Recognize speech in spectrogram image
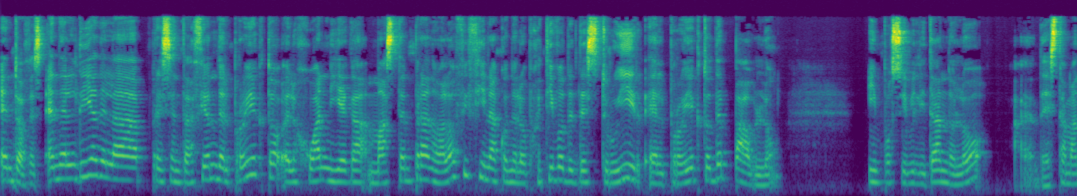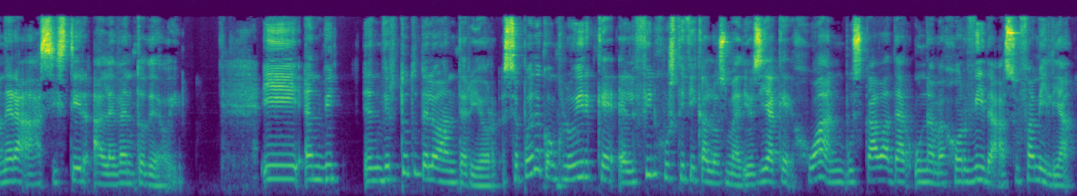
entonces, en el día de la presentación del proyecto, el Juan llega más temprano a la oficina con el objetivo de destruir el proyecto de Pablo, imposibilitándolo eh, de esta manera a asistir al evento de hoy. Y en, en virtud de lo anterior, se puede concluir que el fin justifica los medios, ya que Juan buscaba dar una mejor vida a su familia,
